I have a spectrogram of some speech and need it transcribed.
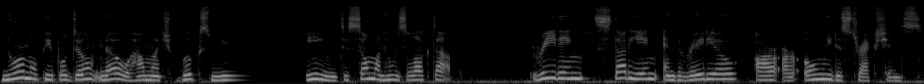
Normal people don't know how much books mean to someone who is locked up. Reading, studying, and the radio are our only distractions.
